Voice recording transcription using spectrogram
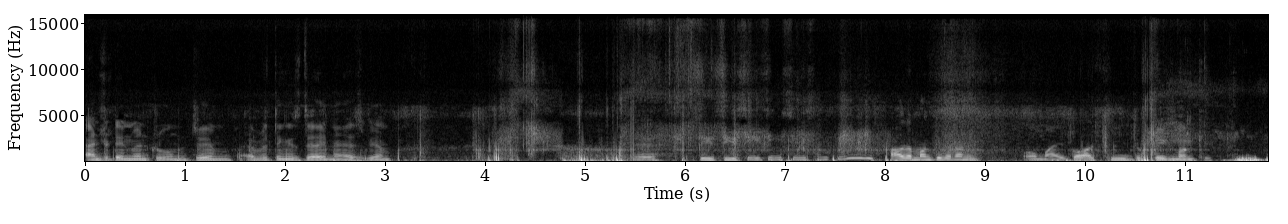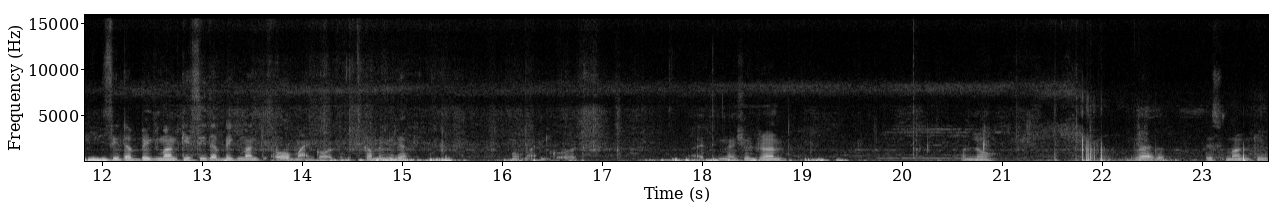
entertainment room, gym, everything is there in ASBM. Yeah. See, see, see, see, see, see, see how the monkeys are running. Oh my god, see the big monkey. See the big monkey, see the big monkey. Oh my god, it's coming here. Oh my god. I think I should run. Oh no. Well, this monkey.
